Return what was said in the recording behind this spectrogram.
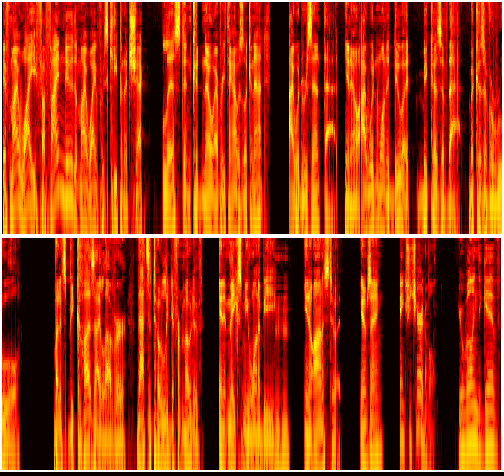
if my wife, if I knew that my wife was keeping a checklist and could know everything I was looking at, I would resent that. You know, I wouldn't want to do it because of that, because of a rule. But it's because I love her. That's a totally different motive, and it makes me want to be, Mm-hmm. you know, honest to it. You know what I'm saying? Makes you charitable. You're willing to give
